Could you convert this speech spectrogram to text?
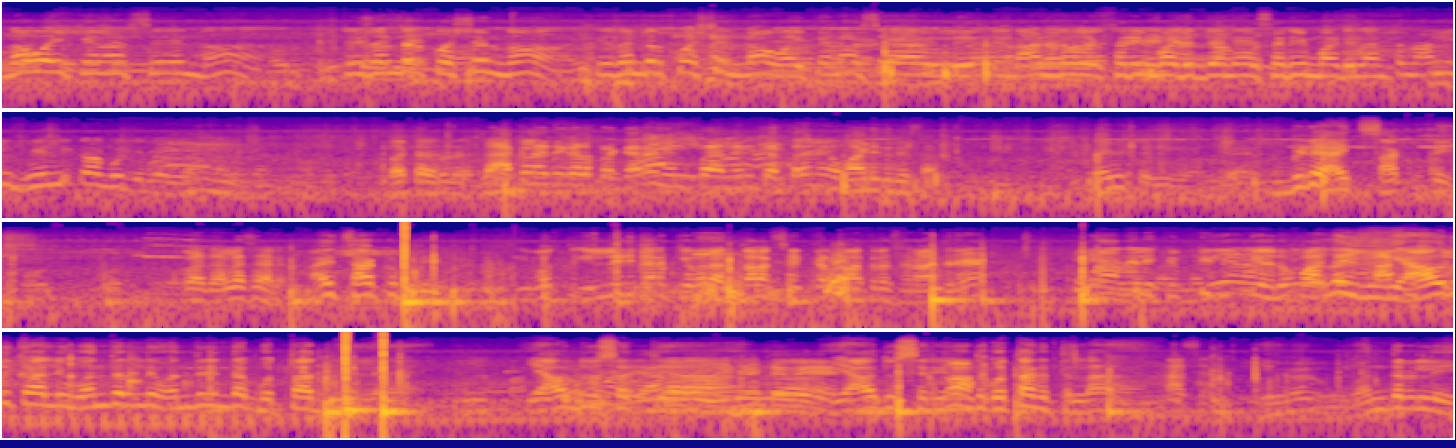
Now I cannot say no. It is under question no. It is under question. Now. I cannot say ನಾನು ಸರಿ ಮಾಡಿದ್ದೇನೆ ಸರಿ ಮಾಡಿಲ್ಲ ಅಂತ ನಾನು ಈಗ ಹೇಳಲಿಕ್ಕೆ ಆಗೋದಿಲ್ಲ. ಬಟ್ ದಾಖಲಾತಿಗಳ ಪ್ರಕಾರ ನಿಮ್ಮ ನಿಮ್ಮ ಕರ್ತವ್ಯ ನೀವು ಮಾಡಿದ್ರಿ ಸರ್. ದಯವಿಟ್ಟು ಈಗ ಬಿಡಿ ಆಯ್ತು ಸಾಕು ಪ್ಲೀಸ್ ಅದಲ್ಲ ಸರ್. ಆಯ್ತು ಸಾಕು ಪ್ಲೀಸ್ ಇವತ್ತು ಇಲ್ಲಿಡಿದಾರ ಕೇವಲ ಹದಿನಾಲ್ಕು ಸೆಟ್ಗಳು ಮಾತ್ರ ಸರ್ ಆದರೆ ಪೂರಾದಲ್ಲಿ ಫಿಫ್ಟಿ ಫಿಫ್ಟಿ ಅನುಪಾತ ಅಲ್ಲ ಈಗ ಯಾವ್ದು ಕಾಲಿ ಒಂದರಲ್ಲಿ ಒಂದರಿಂದ ಗೊತ್ತಾದ ಮೇಲೆ ಯಾವುದು ಸತ್ಯ ಯಾವುದು ಸರಿ ಅಂತ ಗೊತ್ತಾಗುತ್ತಲ್ಲ? ಒಂದರಲ್ಲಿ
